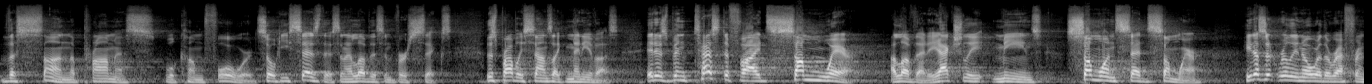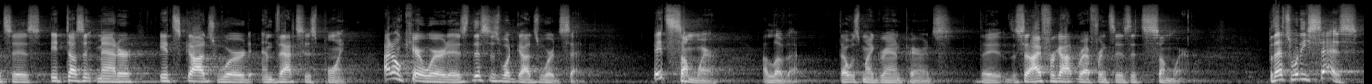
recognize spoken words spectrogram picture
the Son, the promise will come forward. So he says this, and I love this in verse 6. This probably sounds like many of us. It has been testified somewhere. I love that. He actually means someone said somewhere. He doesn't really know where the reference is. It doesn't matter. It's God's word, and that's his point. I don't care where it is. This is what God's word said. It's somewhere. I love that. That was my grandparents. They, they said, I forgot references. It's somewhere. But that's what he says.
